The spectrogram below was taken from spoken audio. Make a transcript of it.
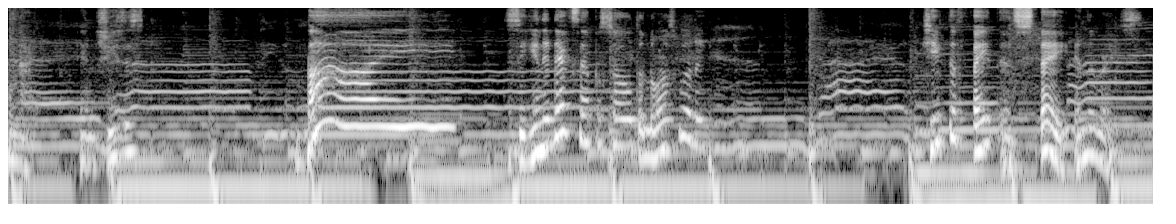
night. In Jesus' name. Bye. See you in the next episode, the Lord's willing. Keep the faith and stay in the race.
